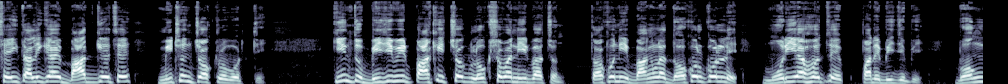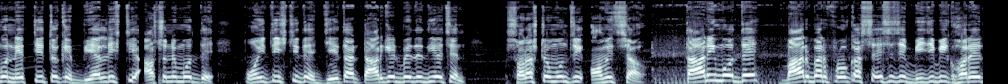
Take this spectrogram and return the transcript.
সেই তালিকায় বাদ গিয়েছে মিঠুন চক্রবর্তী। কিন্তু বিজেপির পাখির চোখ লোকসভা নির্বাচন, তখনই বাংলা দখল করলে মরিয়া হতে পারে বিজেপি। বঙ্গ নেতৃত্বকে বিয়াল্লিশটি আসনের মধ্যে পঁয়ত্রিশটিতে জেতার টার্গেট বেঁধে দিয়েছেন স্বরাষ্ট্রমন্ত্রী অমিত শাহ। তারই মধ্যে বারবার প্রকাশ্যে এসেছে বিজেপি ঘরের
